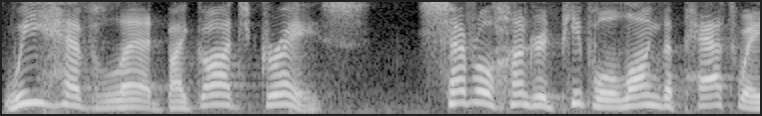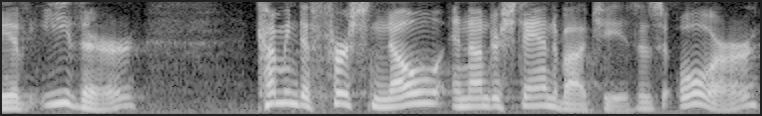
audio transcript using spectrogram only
we have led, by God's grace, several hundred people along the pathway of either coming to first know and understand about Jesus, or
